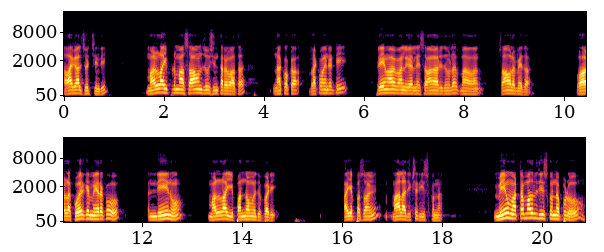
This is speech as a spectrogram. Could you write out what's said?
ఆగాల్సి వచ్చింది. మళ్ళా ఇప్పుడు మా స్వామిని చూసిన తర్వాత నాకు ఒక రకమైనటువంటి ప్రేమాభిమానులు కలిగిన స్వామివారిలో మా స్వాముల మీద వాళ్ళ కోరిక మేరకు నేను మళ్ళా ఈ పంతొమ్మిది పడి అయ్యప్ప స్వామి మాలా దీక్ష తీసుకున్నా. మేము మొట్టమొదలు తీసుకున్నప్పుడు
